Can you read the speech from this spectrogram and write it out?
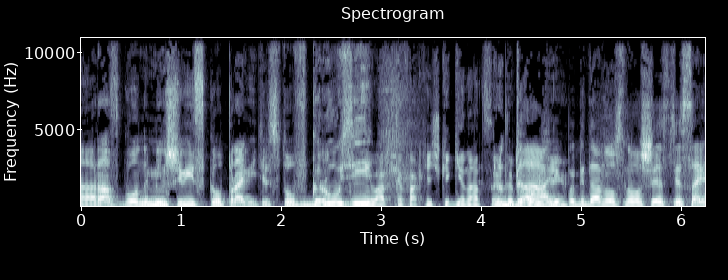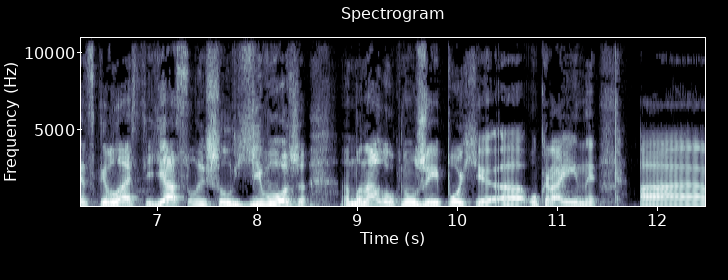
а, разгона меньшевистского правительства в Грузии. И вообще фактически геноцида да, Грузии. и победоносного шествия советской власти. Я слышал его же монолог, ну уже эпохи э, Украины, о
